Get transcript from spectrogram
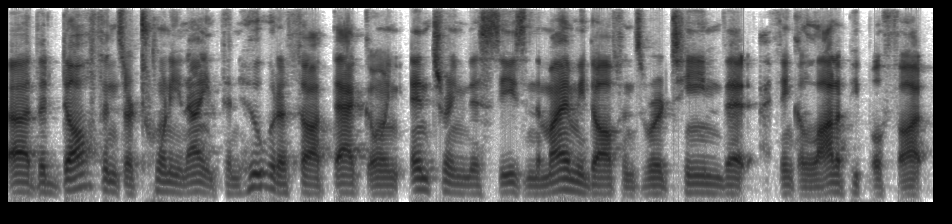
Uh, the Dolphins are 29th, and who would have thought that going entering this season? The Miami Dolphins were a team that I think a lot of people thought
